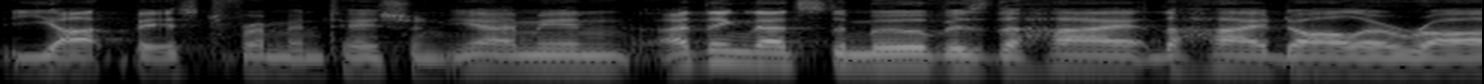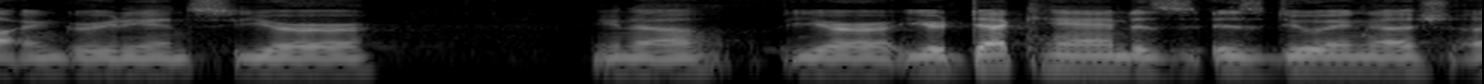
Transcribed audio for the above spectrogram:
Yacht-based fermentation. Yeah, I mean, I think that's the move. Is the high the high dollar raw ingredients. Your, you know, your your deckhand is is doing a, a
